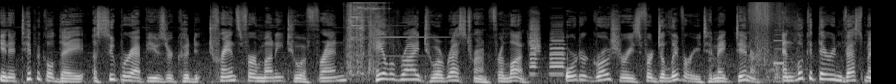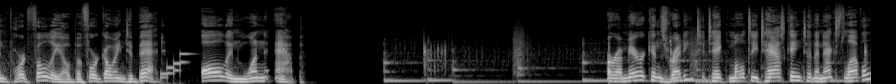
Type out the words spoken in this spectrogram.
in a typical day, a super app user could transfer money to a friend, hail a ride to a restaurant for lunch, order groceries for delivery to make dinner, and look at their investment portfolio before going to bed, all in one app. Are Americans ready to take multitasking to the next level?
